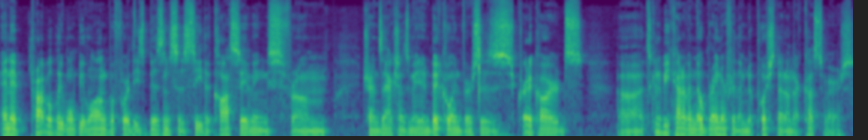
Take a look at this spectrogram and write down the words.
And it probably won't be long before these businesses see the cost savings from transactions made in Bitcoin versus credit cards. Uh, it's going to be kind of a no brainer for them to push that on their customers.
